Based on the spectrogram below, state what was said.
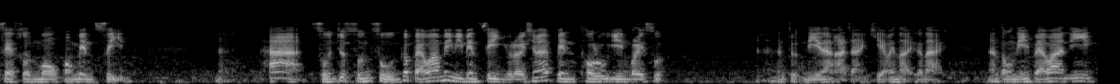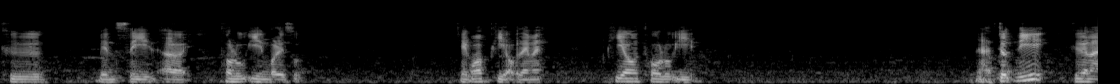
เศษส่วนโมของเบนซีน ถ้า 0.00 ก็แปลว่าไม่มีเบนซีนอยู่เลยใช่ไหมเป็นโทลูอีนบริสุทธิ์จุดนี้นะอาจารย์เขียนไว้หน่อยก็ได้ตรงนี้แปลว่านี่คือเบนซีนเอ่อโทลูอีนบริสุทธิ์เรียกว่าเพียวได้ไหมเพียวโทลูอีนนะจุดนี้คืออะไร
